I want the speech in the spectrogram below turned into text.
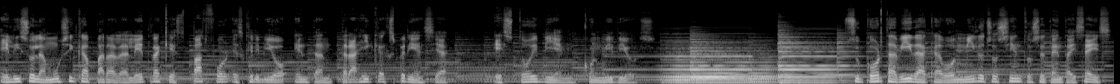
él hizo la música para la letra que Spatford escribió en tan trágica experiencia, Estoy bien con mi Dios. Su corta vida acabó en 1876,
